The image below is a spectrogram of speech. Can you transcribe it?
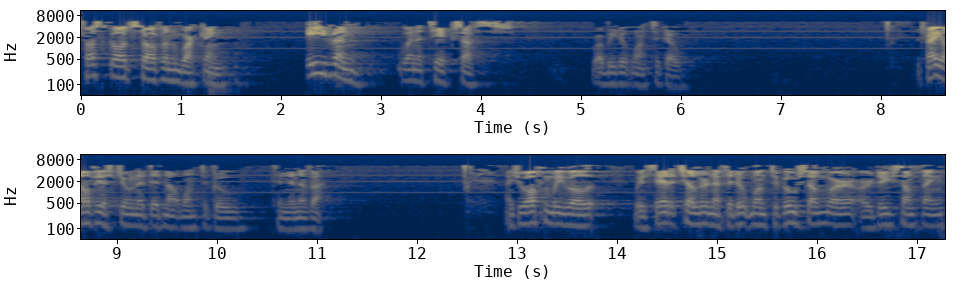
Trust God's sovereign working, even when it takes us where we don't want to go. It's very obvious Jonah did not want to go to Nineveh. And so often we will we'll say to children if they don't want to go somewhere or do something,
